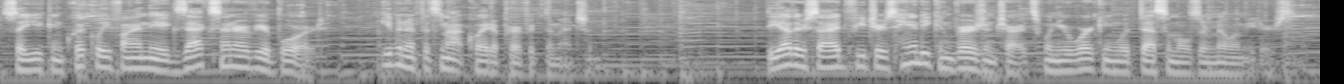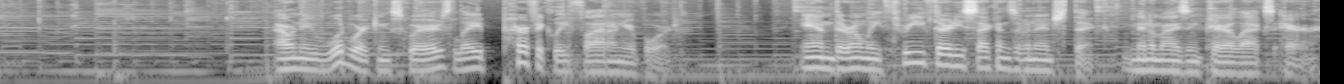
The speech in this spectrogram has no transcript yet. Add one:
so you can quickly find the exact center of your board, even if it's not quite a perfect dimension. The other side features handy conversion charts when you're working with decimals or millimeters. Our new woodworking squares lay perfectly flat on your board. And they're only 3 32nds of an inch thick, minimizing parallax error.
